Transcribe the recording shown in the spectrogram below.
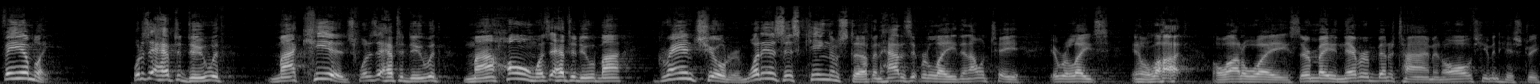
family? What does it have to do with my kids? What does it have to do with my home? What does it have to do with my grandchildren? What is this kingdom stuff and how does it relate? And I will tell you, it relates in a lot, a lot of ways. There may never have been a time in all of human history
